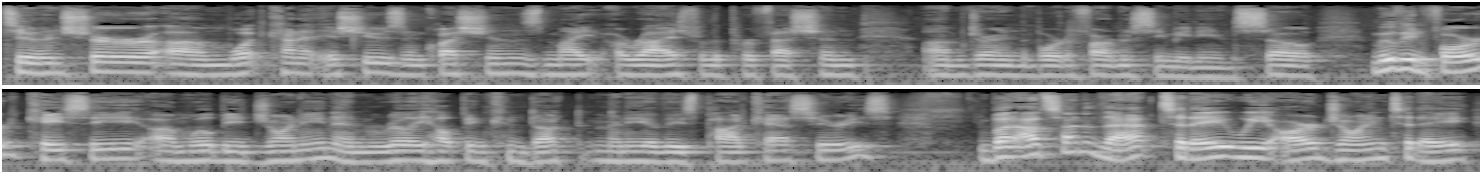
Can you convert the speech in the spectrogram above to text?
to ensure um, what kind of issues and questions might arise for the profession um, during the Board of Pharmacy meetings. So, moving forward, Casey um, will be joining and really helping conduct many of these podcast series. But outside of that, today we are joined today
